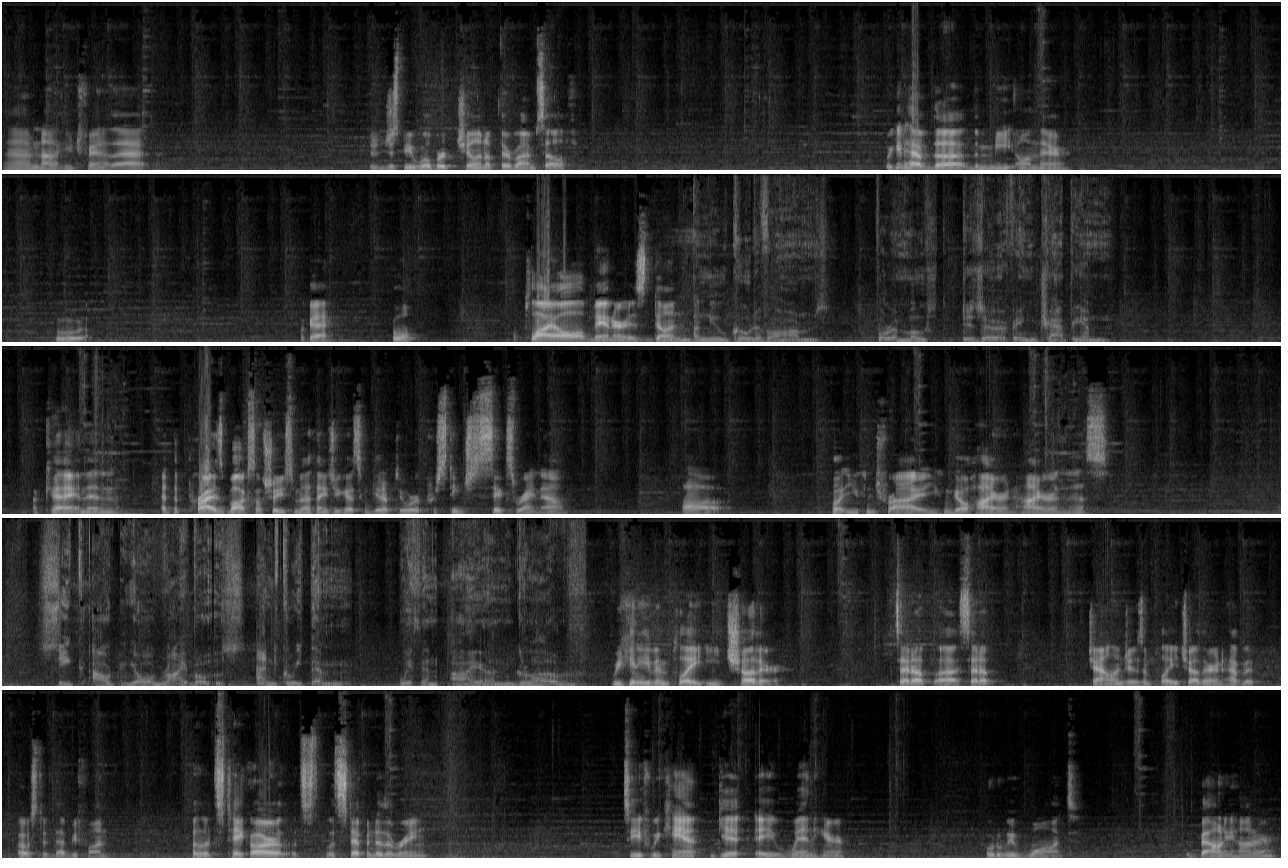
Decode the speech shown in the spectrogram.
I'm not a huge fan of that. Should it just be Wilbur chilling up there by himself? We could have the, the meat on there. Ooh. Okay. Cool. Apply all. Banner is done. A new coat of arms for a most deserving champion. Okay, and then at the prize box, I'll show you some of the things you guys can get up to. We're at Prestige 6 right now. Uh, but you can try. You can go higher and higher in this. Seek out your rivals and greet them with an iron glove. We can even play each other. Set up, uh, set up challenges and play each other and have it posted. That'd be fun. But let's take our let's let's step into the ring. See if we can't get a win here. Who do we want? The bounty hunter?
